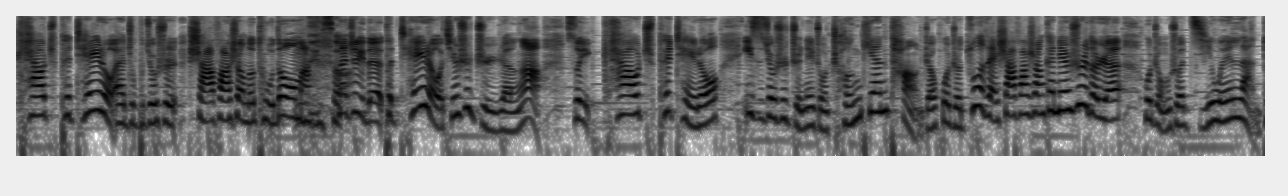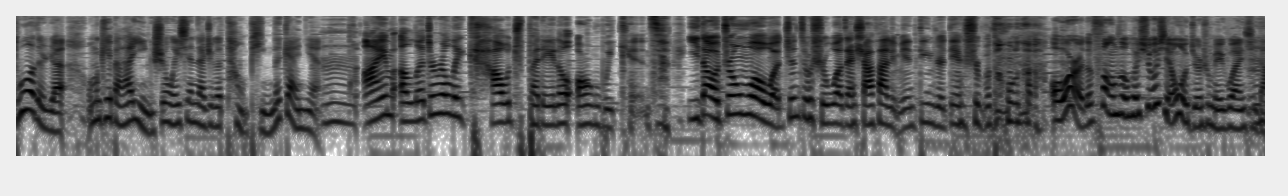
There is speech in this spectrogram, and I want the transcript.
，couch potato。potato，哎，这不就是沙发上的土豆吗？那这里的 potato 其实是指人啊，所以 couch potato 意思就是指那种成天躺着或者坐在沙发上看电视的人，或者我们说极为懒惰的人，我们可以把它引申为现在这个躺平的概念。嗯，I'm a literally couch potato on weekends。一到周末，我真就是窝在沙发里面盯着电视不动了。偶尔的放纵和休闲，我觉得是没关系的。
